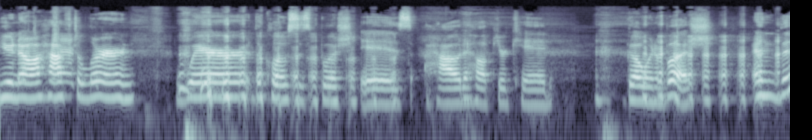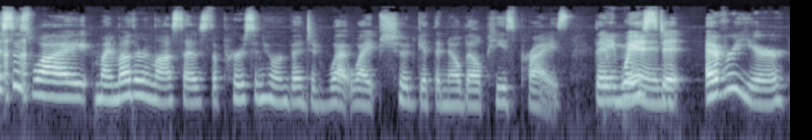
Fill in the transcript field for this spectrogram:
you know, I have to learn where the closest bush is, how to help your kid go in a bush. and this is why my mother-in-law says the person who invented wet wipes should get the Nobel Peace Prize. They Amen. waste it every year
